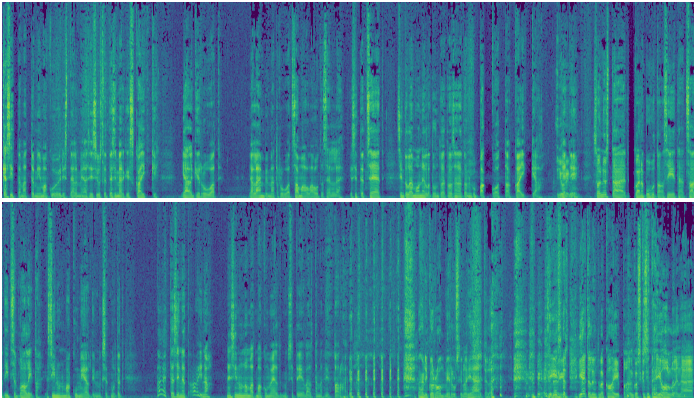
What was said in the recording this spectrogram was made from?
käsittämättömiä makuyhdistelmiä. Siis just, että esimerkiksi kaikki jälkiruuat ja lämpimät ruuat samalla lautaselle. Ja sitten että se, että siinä tulee monella tuntuu, että on sellainen, että on niin kuin pakko ottaa kaikkea Juuri heti. niin. Se on just tämä, että kun aina puhutaan siitä, että saat itse valita ja sinun makumieltymykset, mutta et, mä väittäisin, että aina ne sinun omat makumieltymykset ei ole välttämättä niitä parhaita. Vähän niin kuin rommirusinan jäätelö. Jäätelön mä kaipaan, koska sitä ei ollut enää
